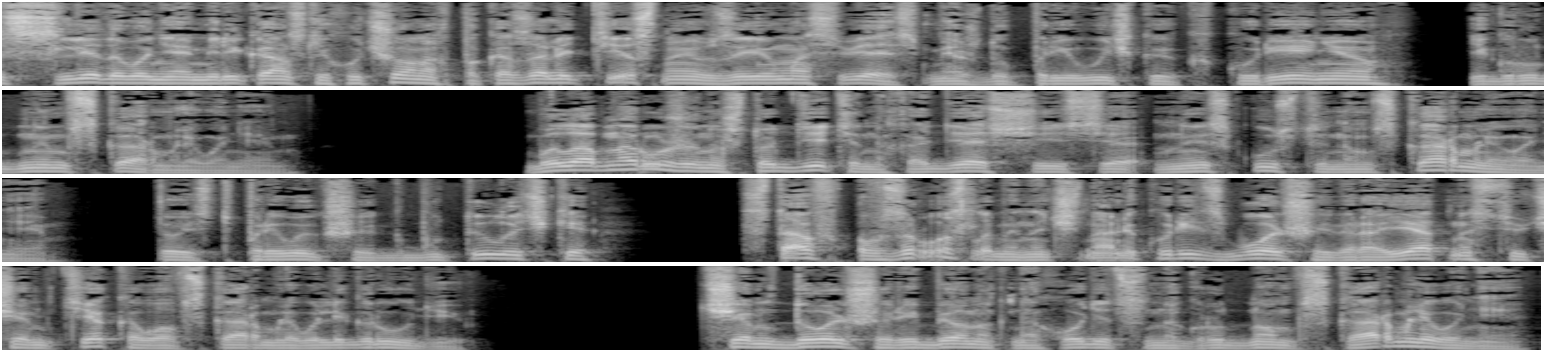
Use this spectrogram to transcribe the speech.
исследования американских ученых показали тесную взаимосвязь между привычкой к курению и грудным вскармливанием. Было обнаружено, что дети, находящиеся на искусственном вскармливании, то есть привыкшие к бутылочке, став взрослыми, начинали курить с большей вероятностью, чем те, кого вскармливали грудью. Чем дольше ребенок находится на грудном вскармливании,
